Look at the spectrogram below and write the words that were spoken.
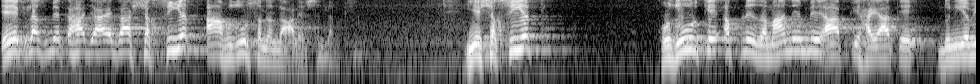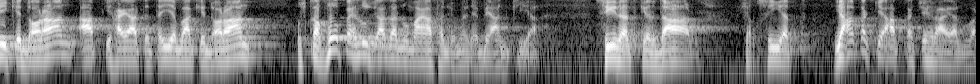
ایک لفظ میں کہا جائے گا شخصیت آ حضور صلی اللہ علیہ وسلم کی۔ یہ شخصیت حضور کے اپنے زمانے میں آپ کی حیات دنیاوی کے دوران، آپ کی حیات طیبہ کے دوران اس کا وہ پہلو زیادہ نمایاں تھا جو میں نے بیان کیا۔ سیرت، کردار، شخصیت، یہاں تک کہ آپ کا چہرہ انور۔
